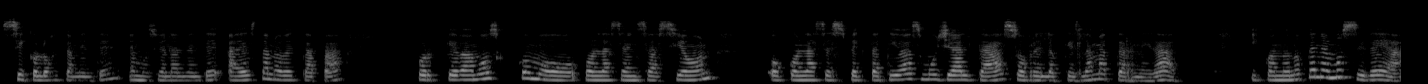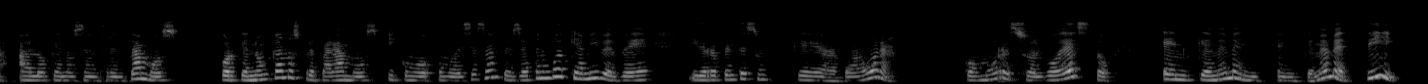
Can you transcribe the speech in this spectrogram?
psicológicamente, emocionalmente a esta nueva etapa porque vamos como con la sensación o con las expectativas muy altas sobre lo que es la maternidad. Y cuando no tenemos idea a lo que nos enfrentamos, porque nunca nos preparamos y como, como decías antes, ya tengo aquí a mi bebé y de repente es un, ¿qué hago ahora? ¿Cómo resuelvo esto? ¿En qué me, en qué me metí?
